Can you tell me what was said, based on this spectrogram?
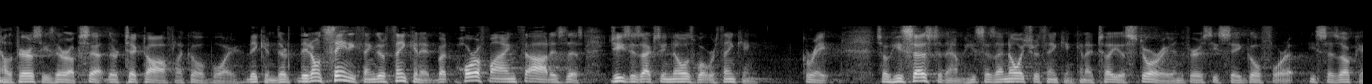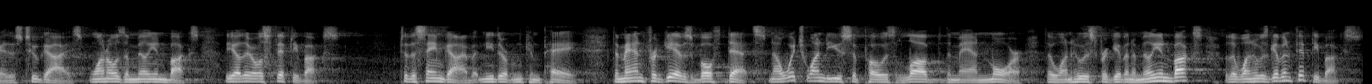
Now the Pharisees, they're upset. They're ticked off, like, oh boy. They, can, they don't say anything. They're thinking it. But horrifying thought is this. Jesus actually knows what we're thinking. Great. So he says to them, he says, I know what you're thinking. Can I tell you a story? And the Pharisees say, go for it. He says, okay, there's two guys. One owes a million bucks. The other owes 50 bucks to the same guy, but neither of them can pay. The man forgives both debts. Now, which one do you suppose loved the man more? The one who was forgiven a million bucks or the one who was given 50 bucks?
